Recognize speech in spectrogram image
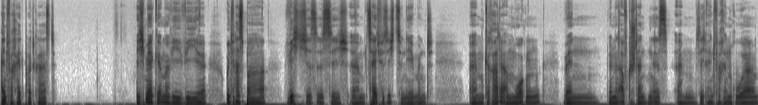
Einfachheit Podcast. Ich merke immer, wie, wie unfassbar wichtig es ist, sich ähm, Zeit für sich zu nehmen. Und ähm, gerade am Morgen, wenn, wenn man aufgestanden ist, ähm, sich einfach in Ruhe,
